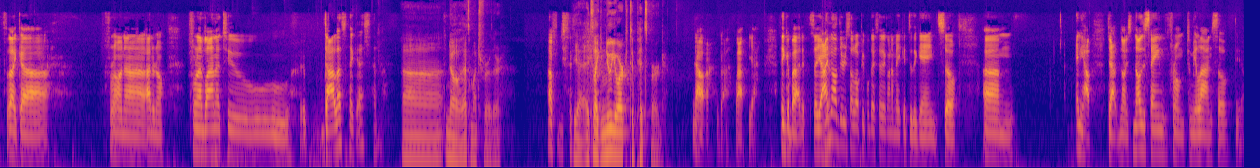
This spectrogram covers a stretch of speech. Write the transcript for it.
it's like uh, from uh, I don't know, from Atlanta to Dallas, I guess. I don't know. Uh, no, that's much further. Oh, Yeah, it's like New York to Pittsburgh. no, wow, wow, yeah. Think about it. So yeah, I know there's a lot of people that say they're gonna make it to the game. So, um, anyhow, yeah, no, it's not the same from to Milan. So you know,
